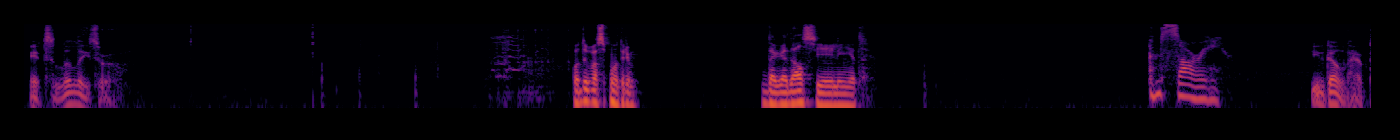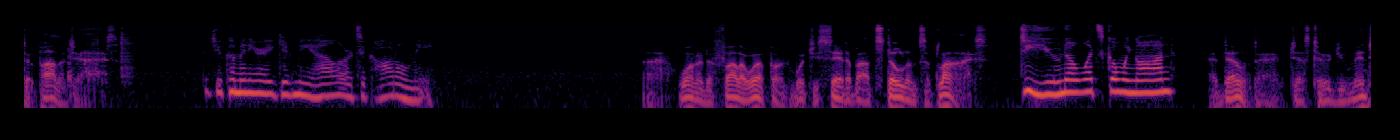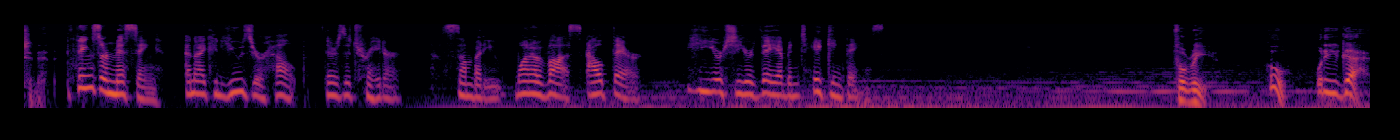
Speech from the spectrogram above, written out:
It's Lily's room. Вот и посмотрим, догадался я или нет. I'm sorry. You don't have to apologize. Did you come in here to give me hell or to coddle me? I wanted to follow up on what you said about stolen supplies. Do you know what's going on? I don't. I just heard you mention it. Things are missing, and I could use your help. There's a traitor. Somebody, one of us, out there. He or she or they have been taking things. For real? Who? What do you got?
